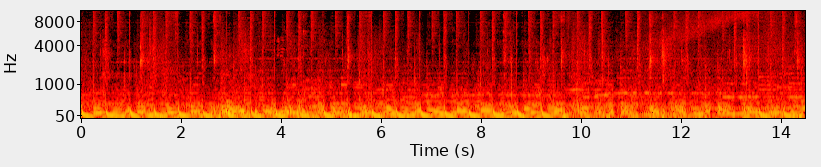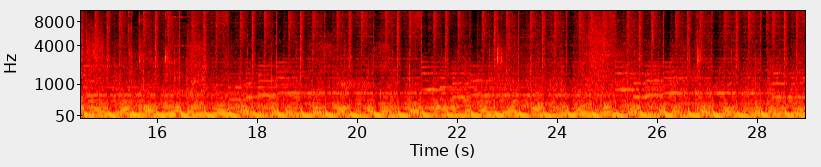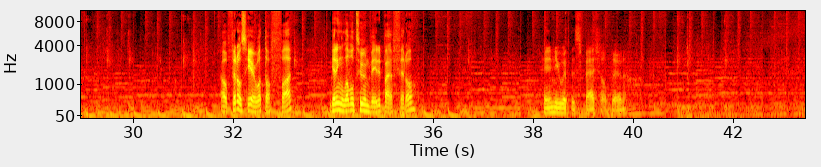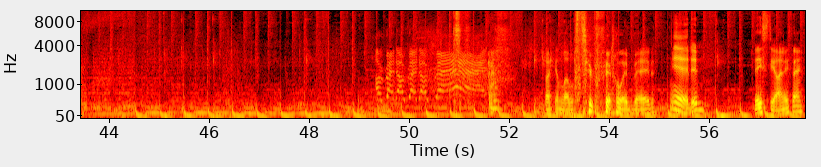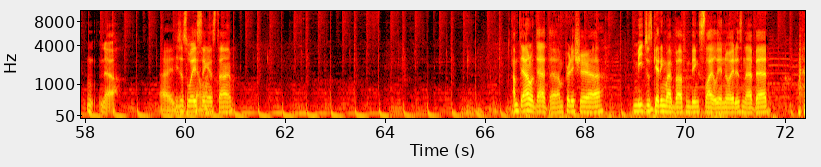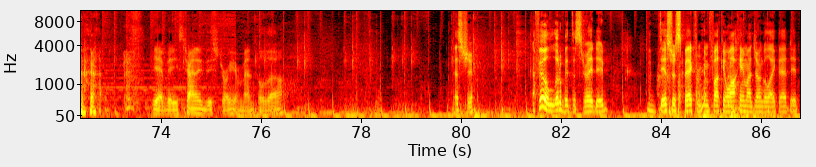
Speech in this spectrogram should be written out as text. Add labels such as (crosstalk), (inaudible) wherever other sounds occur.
Oh, Fiddle's here. What the fuck? I'm getting level 2 invaded by a Fiddle? Hitting you with the special, dude. (laughs) Fucking level (laughs) 2 fiddle invade. Yeah, dude. Did he steal anything? N- no. Uh, He's just wasting chilling? his time. I'm down with that though. I'm pretty sure uh, me just getting my buff and being slightly annoyed isn't that bad. (laughs) yeah, but he's trying to destroy your mental, though. That's true. I feel a little bit destroyed, dude. The disrespect from him fucking walking in my jungle like that, dude.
